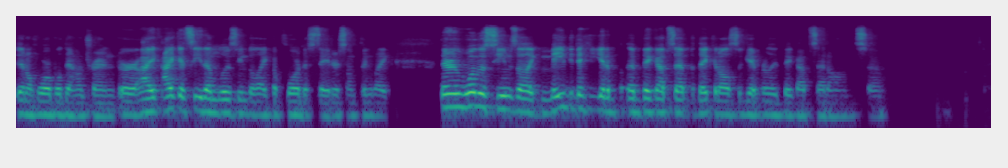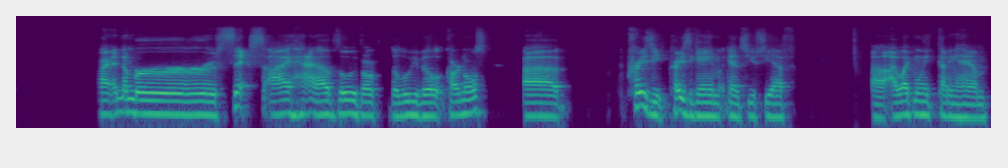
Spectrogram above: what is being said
in a horrible downtrend, or I, I could see them losing to like a Florida State or something like. They're one of those teams that like maybe they could get a, a big upset, but they could also get really big upset on. So. All right, at number six, I have the Louisville, the Louisville Cardinals. Uh, crazy, crazy game against UCF. Uh, I like Malik Cunningham.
